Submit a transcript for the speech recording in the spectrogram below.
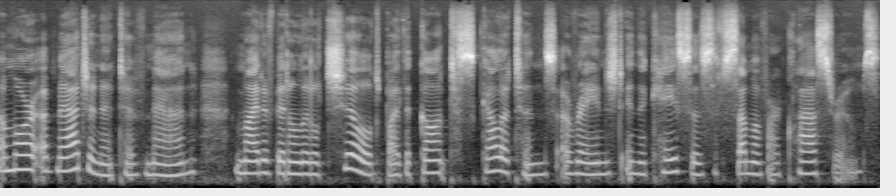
A more imaginative man might have been a little chilled by the gaunt skeletons arranged in the cases of some of our classrooms.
